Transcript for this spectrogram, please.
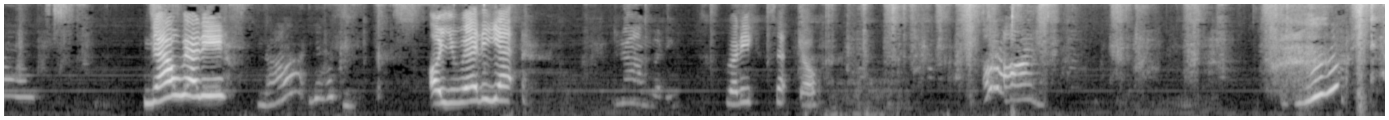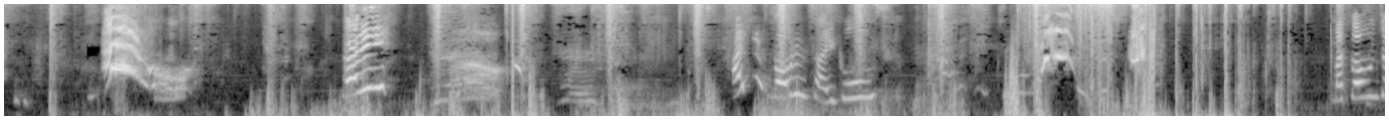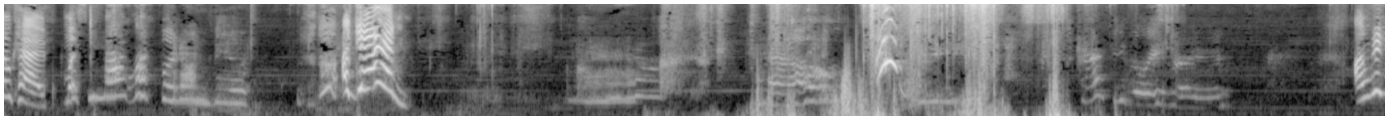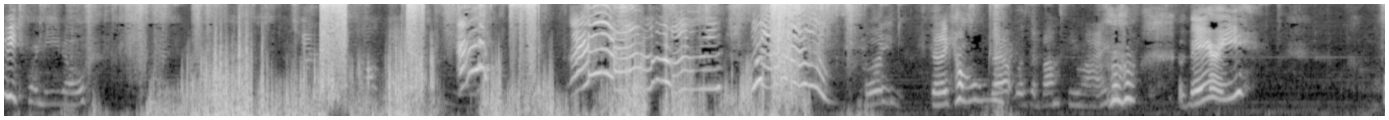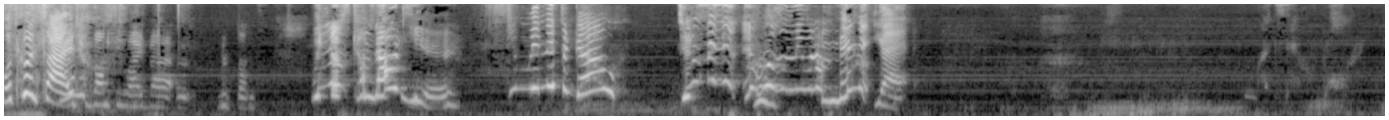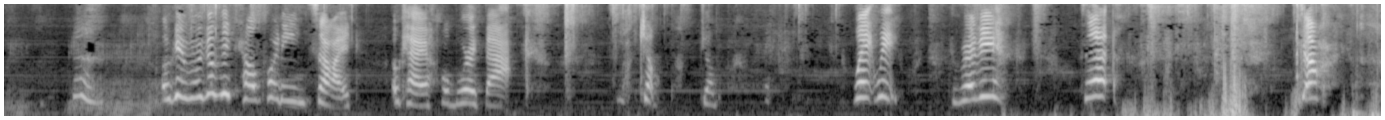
Now ready? Not yet. Are you ready yet? Now I'm ready. Ready, set, go. Motorcycles. My phone's okay. My, Smack my foot on there. again! No. That's really hurt. I'm gonna be a tornado. Wait, Did I come? that Very. Let's go inside. That was a bumpy ride, but but. We just come down here. Two minutes ago. Two minutes? It wasn't even a minute yet. Okay, we're gonna be teleporting inside. Okay, we'll be right back. Jump, jump. Wait, wait. You ready? Set. Yeah.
